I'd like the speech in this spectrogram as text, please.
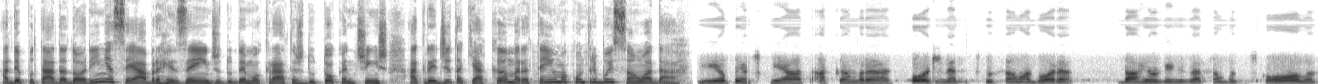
a deputada Dorinha Seabra Rezende, do Democratas do Tocantins, acredita que a Câmara tem uma contribuição a dar. E eu penso que a, a Câmara pode, nessa discussão agora da reorganização das escolas,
